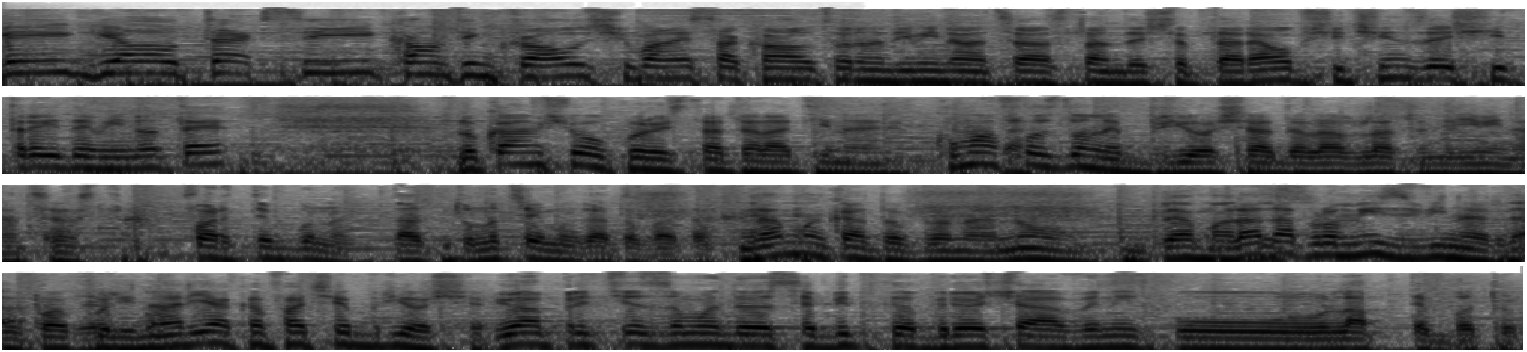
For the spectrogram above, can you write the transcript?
Big Yellow Taxi, Counting Crows și Vanessa Carlton în dimineața asta în deșteptarea 8 și 53 de minute. Luca, am și o curiozitate la tine. Cum a da. fost, domnule, brioșa de la Vlad în dimineața asta? Foarte bună, dar tu nu ți-ai mâncat-o pe ta. N-am mâncat-o până, nu. Vlad a promis vineri da, după culinaria că face brioșe. Eu apreciez în mod deosebit că brioșa a venit cu lapte bătut.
